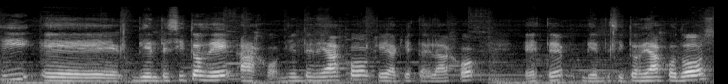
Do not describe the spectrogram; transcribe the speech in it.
y eh, dientecitos de ajo, dientes de ajo, que aquí está el ajo, este, dientecitos de ajo, dos,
